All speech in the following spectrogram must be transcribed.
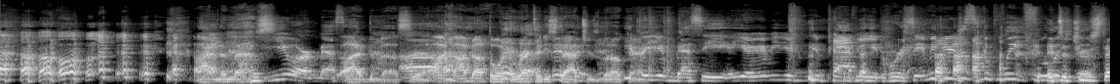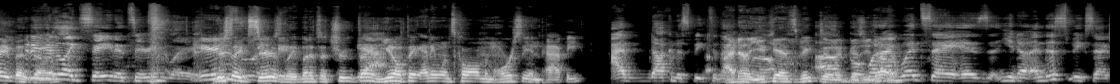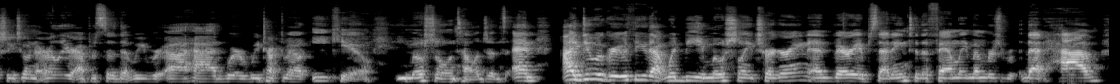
I'm the mess. You are messy. I'm the best. Uh, yeah. I'm, I'm not the one who erected these statues, but Yeah, but okay. you're messy. You're, I mean, you're, you're pappy and horsey. I mean, you're just a complete It's a true statement, You're even like saying it seriously. You're, You're saying like- seriously, but it's a true thing. Yeah. You don't think anyone's calling them horsey and pappy? I'm not going to speak to that. I know you can't speak to it because you what I would say is, you know, and this speaks actually to an earlier episode that we uh, had where we talked about EQ, emotional intelligence. And I do agree with you that would be emotionally triggering and very upsetting to the family members that have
